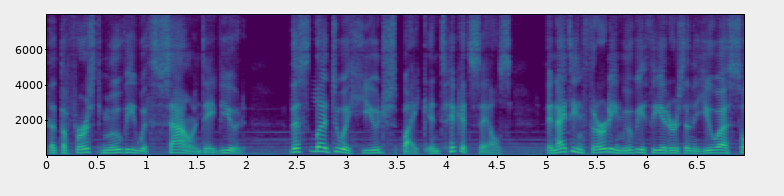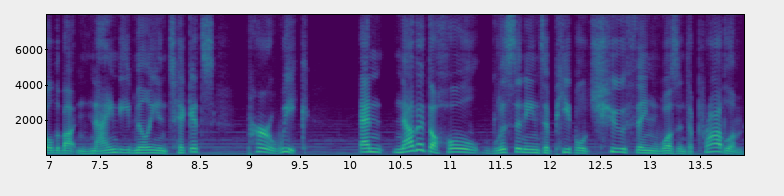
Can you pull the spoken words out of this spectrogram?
that the first movie with sound debuted. This led to a huge spike in ticket sales. In 1930, movie theaters in the US sold about 90 million tickets per week. And now that the whole listening to people chew thing wasn't a problem,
